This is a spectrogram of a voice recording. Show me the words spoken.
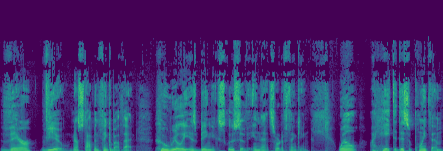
their view. Now stop and think about that. Who really is being exclusive in that sort of thinking? Well, I hate to disappoint them,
